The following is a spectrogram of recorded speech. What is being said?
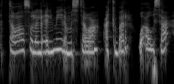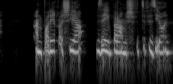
التواصل العلمي لمستوى أكبر وأوسع عن طريق أشياء زي برامج في التلفزيون.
